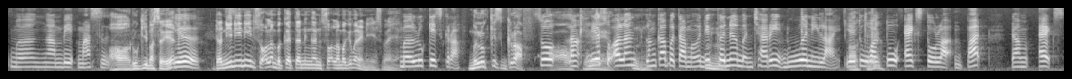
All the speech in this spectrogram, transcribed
mengambil masa. Ah, rugi masa ya? Ya. Dan ini ini soalan berkaitan dengan soalan bagaimana ni sebenarnya? Melukis graf. Melukis graf. So, ah, okay. dia soalan mm-hmm. langkah pertama, dia mm-hmm. kena mencari dua nilai. Iaitu okay. waktu X tolak 4 dan X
